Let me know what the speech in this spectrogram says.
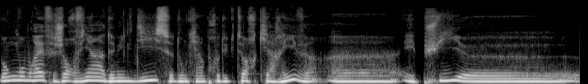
Donc bon, bref, je reviens à 2010. Donc il y a un producteur qui arrive euh, et puis euh,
